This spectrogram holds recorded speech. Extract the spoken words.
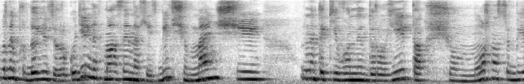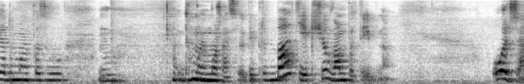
Вони продаються в рукодільних магазинах, є більші, менші, не такі вони дорогі, так що можна собі, я думаю, позву. Думаю, можна собі придбати, якщо вам потрібно. Отже,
